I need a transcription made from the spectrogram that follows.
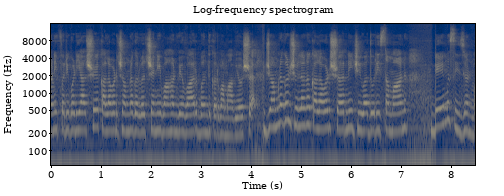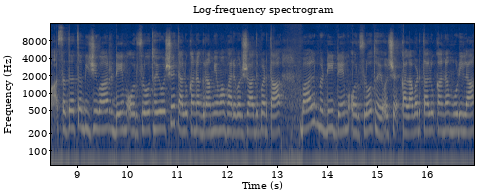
પાણી ફરી વળ્યા છે. કાલાવડ જામનગર વચ્ચેની વાહન વ્યવહાર બંધ કરવામાં આવ્યો છે. જામનગર જિલ્લાના કાલાવડ શહેરની જીવાદોરી સમાન ડેમ સિઝનમાં સતત બીજી વાર ડેમ ઓવરફ્લો થયો છે. તાલુકાના ગ્રામ્યમાં ભારે વરસાદ પડતા બાલમડી ડેમ ઓવરફ્લો થયો છે. કાલાવડ તાલુકાના મૂડીલા,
